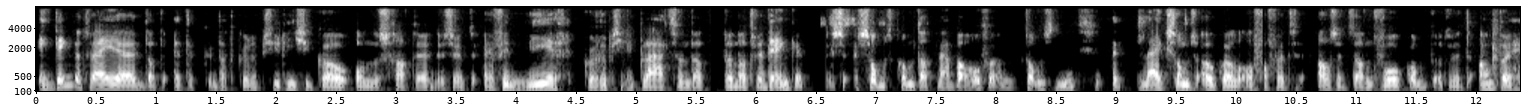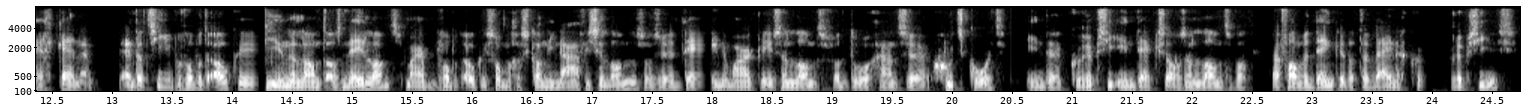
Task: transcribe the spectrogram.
Ik denk dat wij uh, dat, het, dat corruptierisico onderschatten. Dus het, er vindt meer corruptie plaats dan dat, dan dat we denken. Soms komt dat naar boven, soms niet. Het lijkt soms ook wel of, het, als het dan voorkomt, dat we het amper herkennen. En dat zie je bijvoorbeeld ook in een land als Nederland, maar bijvoorbeeld ook in sommige Scandinavische landen. Zoals uh, Denemarken is een land wat doorgaans uh, goed scoort in de corruptieindex, als een land wat, waarvan we denken dat er weinig corruptie is.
